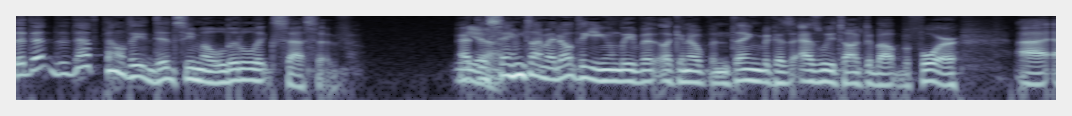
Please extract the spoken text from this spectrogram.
the de- the death penalty did seem a little excessive. At yeah. the same time, I don't think you can leave it like an open thing because, as we talked about before, uh,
